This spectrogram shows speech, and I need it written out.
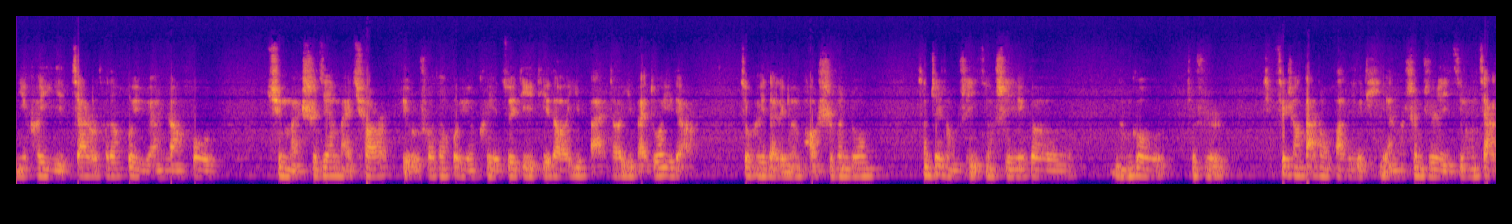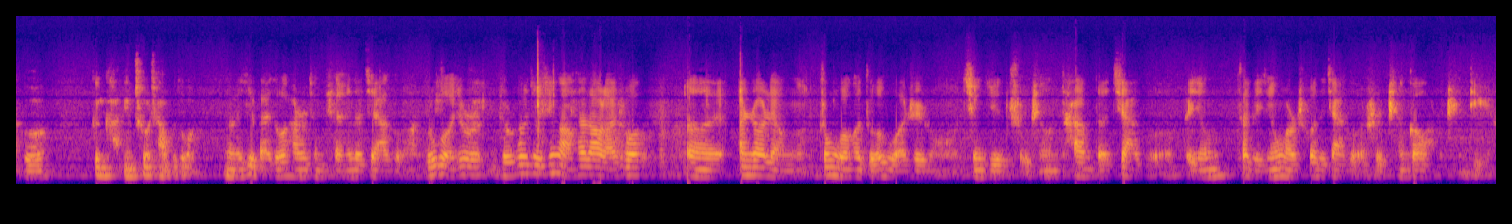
你可以加入它的会员，然后去买时间买圈儿，比如说它会员可以最低低到一百到一百多一点儿，就可以在里面跑十分钟，像这种是已经是一个能够就是非常大众化的一个体验了，甚至已经价格跟卡丁车差不多。嗯，一百多还是挺便宜的价格。如果就是比如说就京港赛道来说，呃，按照两个中国和德国这种经济水平，它们的价格，北京在北京玩车的价格是偏高还是偏低啊？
